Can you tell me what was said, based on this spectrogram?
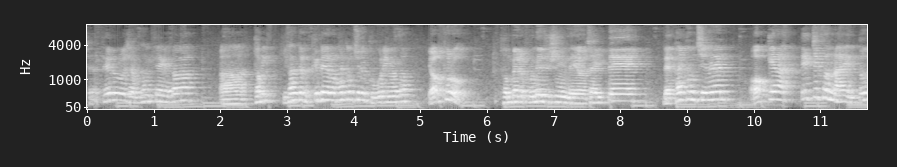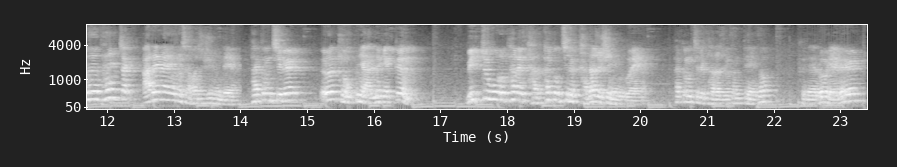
자, 테일로 잡은 상태에서 아, 덤, 이 상태에서 그대로 팔꿈치를 구부리면서 옆으로 덤벨을 보내주시면 돼요. 자, 이때 내 팔꿈치는 어깨랑 일직선 라인 또는 살짝 아래 라인으로 잡아주시면 돼요. 팔꿈치를 이렇게 오픈이 안 되게끔 위쪽으로 팔을 닫, 팔꿈치를 닫아주시는 거예요. 팔꿈치를 닫아준 상태에서 그대로 얘를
